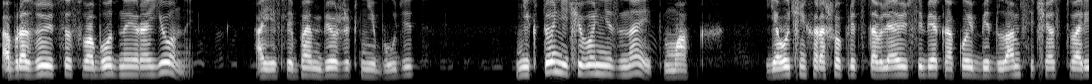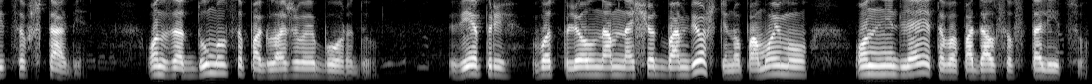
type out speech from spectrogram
образуются свободные районы. А если бомбежек не будет? Никто ничего не знает, Мак. Я очень хорошо представляю себе, какой бедлам сейчас творится в штабе. Он задумался, поглаживая бороду. «Вепрь вот плел нам насчет бомбежки, но, по-моему, он не для этого подался в столицу.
